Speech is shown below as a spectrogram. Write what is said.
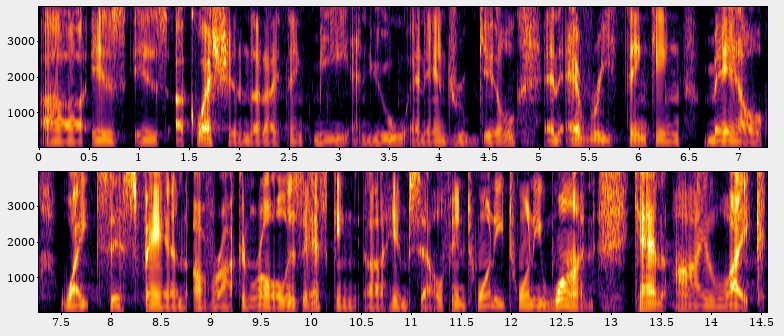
uh, is is a question that I think me and you and Andrew Gill and every thinking male white cis fan of rock and roll is asking uh, himself in 2021. Can I like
